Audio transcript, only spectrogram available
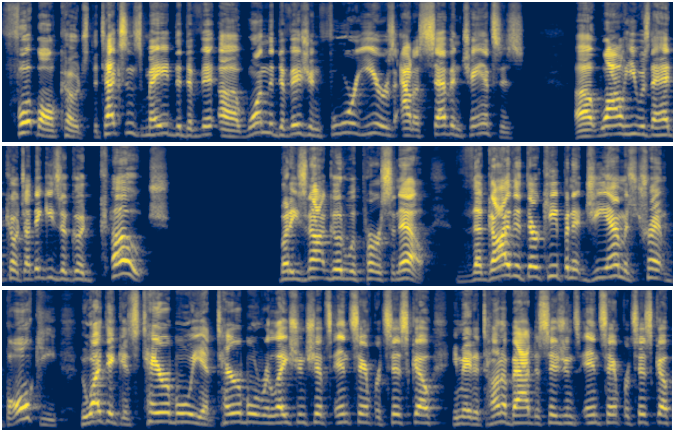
football coach. The Texans made the uh, won the division 4 years out of 7 chances uh, while he was the head coach. I think he's a good coach, but he's not good with personnel. The guy that they're keeping at GM is Trent Baalke, who I think is terrible. He had terrible relationships in San Francisco. He made a ton of bad decisions in San Francisco.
